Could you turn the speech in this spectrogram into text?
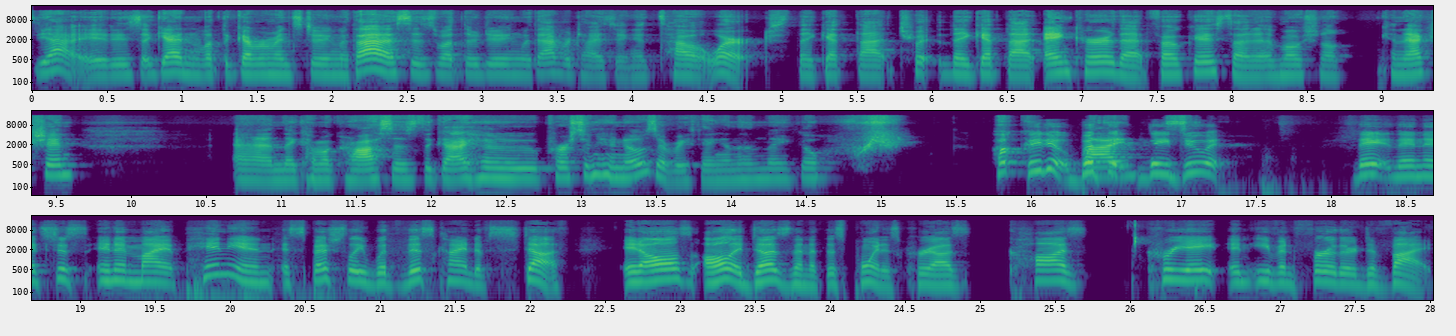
yeah, it is again what the government's doing with us is what they're doing with advertising. It's how it works. They get that tri- they get that anchor, that focus, that emotional connection, and they come across as the guy who person who knows everything, and then they go whoosh, hook. They do, but they, they do it. They then it's just, and in my opinion, especially with this kind of stuff, it all all it does then at this point is cause cause create an even further divide.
